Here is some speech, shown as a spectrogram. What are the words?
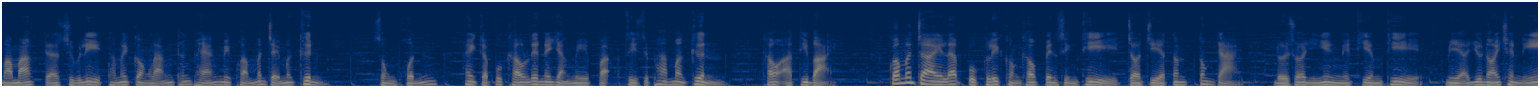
มามาร์กเดชิวิลี่ทำให้กองหลังทั้งแผงมีความมั่นใจมากขึ้น ส่งผล ให้กับพวกเขาเล่นในอย่างมีประสิทธิภาพมากขึ้น เขาอธิบาย ความมั่นใจและบุคลิกของเขาเป็นสิ่งที่จอร์เจียต้องต้องการ โดยเฉพาะอย่างยิ่งในทีมที่มีอายุน้อยเช่นนี้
